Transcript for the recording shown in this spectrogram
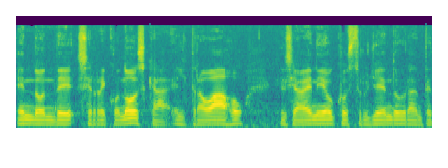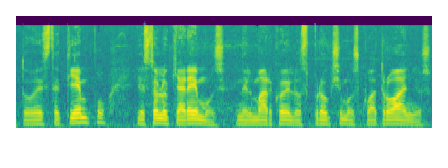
en donde se reconozca el trabajo que se ha venido construyendo durante todo este tiempo y esto es lo que haremos en el marco de los próximos cuatro años,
